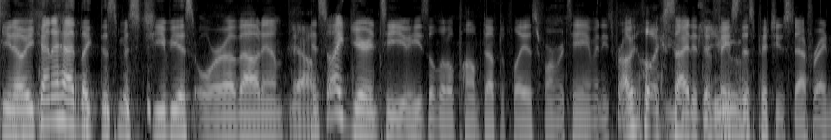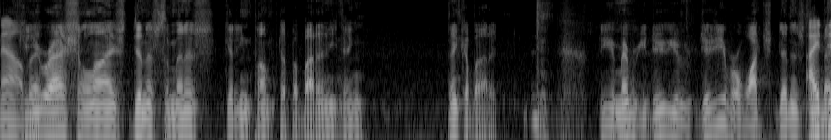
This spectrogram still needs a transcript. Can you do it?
you know, he kind of had like this mischievous aura about him. Yeah. And so I guarantee you he's a little pumped up to play his former team, and he's probably a little excited to can face this pitching staff right now. Can but you rationalize Dennis the Menace getting pumped up about anything? Think about it. Do you remember? Do you did you ever watch Dennis? The I Menace?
